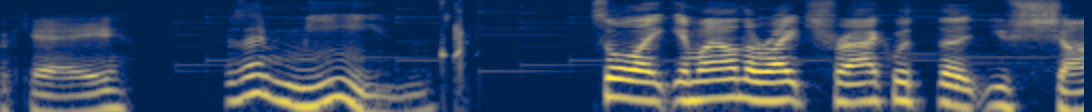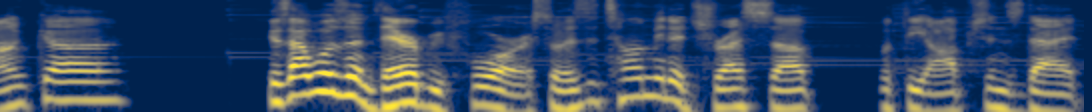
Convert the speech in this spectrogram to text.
Okay. What does that mean? So like, am I on the right track with the Ushanka? Because I wasn't there before. So is it telling me to dress up with the options that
